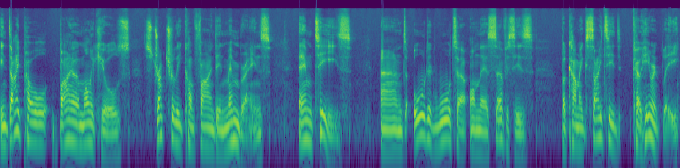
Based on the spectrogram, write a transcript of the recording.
in dipole biomolecules structurally confined in membranes, MTs, and ordered water on their surfaces become excited coherently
